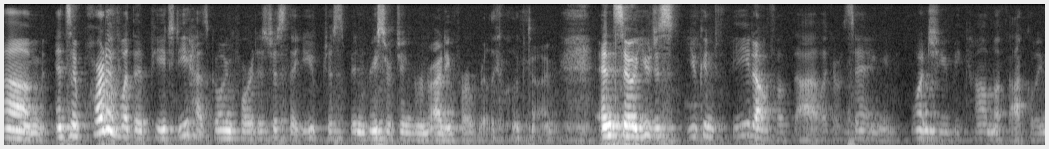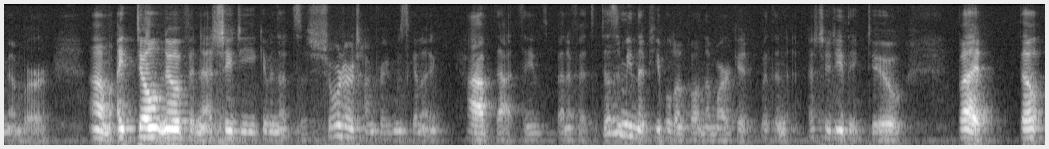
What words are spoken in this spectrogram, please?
Um, and so part of what the PhD has going for it is just that you've just been researching and writing for a really long time. And so you just, you can feed off of that, like I was saying, once you become a faculty member. Um, I don't know if an SJD, given that it's a shorter time frame, is going to have that same benefits. It doesn't mean that people don't go on the market with an SJD, they do. But the,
